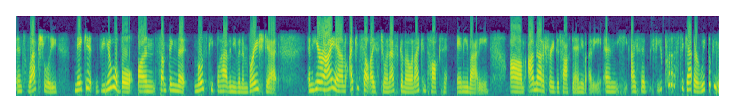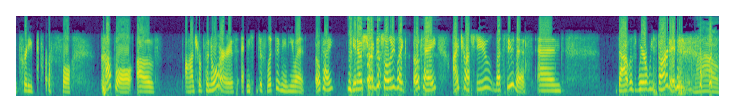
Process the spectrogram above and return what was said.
intellectually, make it viewable on something that most people haven't even embraced yet. And here I am, I can sell ice to an Eskimo and I can talk to anybody. Um, I'm not afraid to talk to anybody. And he, I said, if you put us together, we could be a pretty powerful couple of entrepreneurs. And he just looked at me and he went, okay. You know, shrugged his shoulders like, okay, I trust you. Let's do this. And that was where we started. Wow.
